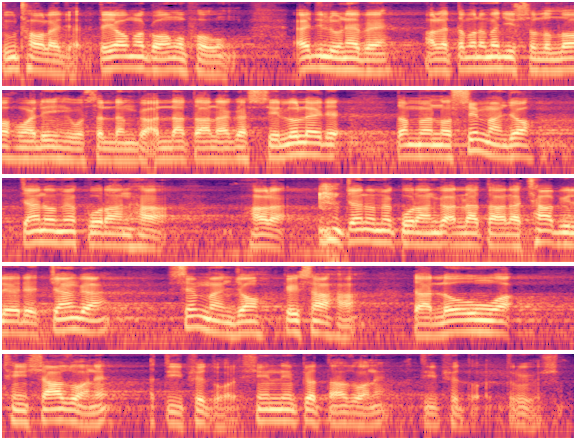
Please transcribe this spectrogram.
ဒူးထောက်လိုက်ကြတယ်တယောက်မှကောင်းမဖို့ဘူး အဲ့ဒီလိုနဲ့ပဲအလ္လာဟ်တမန်တော်ကြီးဆလ္လာလာဟူအလိုင်ဟီဝဆလမ်ကအလ္လာဟ်တာလာကဆေလွတ်လိုက်တဲ့တမန်တော်စစ်မှန်ကြောင်းကျမ်းတော်မြတ်ကုရ်အာန်ဟာဟာလားကျမ်းတော်မြတ်ကုရ်အာန်ကအလ္လာဟ်တာလာချပေးလိုက်တဲ့ကျမ်းကစစ်မှန်ကြောင်းကိစ္စဟာဒါလုံးဝထင်ရှားစွာနဲ့အတီးဖြစ်သွားတယ်ရှင်းလင်းပြတ်သားစွာနဲ့အတီးဖြစ်သွားတယ်သူတို့ရရှင်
